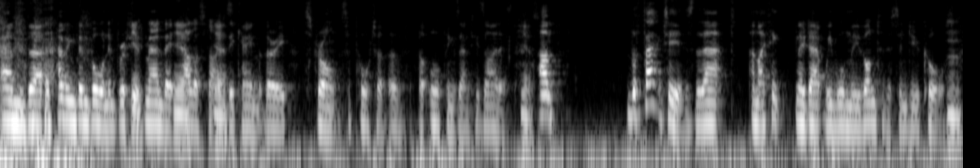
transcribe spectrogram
and uh, having been born in British Yeah, Mandate yeah, Palestine, yes. became a very strong supporter of uh, all things anti-Zionist. Yes. Um, the fact is that, and I think no doubt we will move on to this in due course, Mm.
